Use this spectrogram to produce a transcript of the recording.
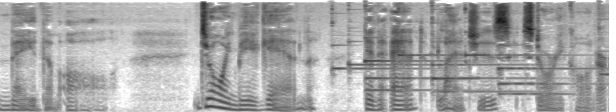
made them all. Join me again in Aunt Blanche's Story Corner.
